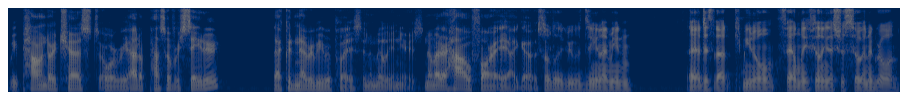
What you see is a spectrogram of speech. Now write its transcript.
we pound our chest or we add a Passover Seder, that could never be replaced in a million years, no matter how far AI goes. Totally agree with Dean. I mean, yeah, just that communal family feeling is just so integral. And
